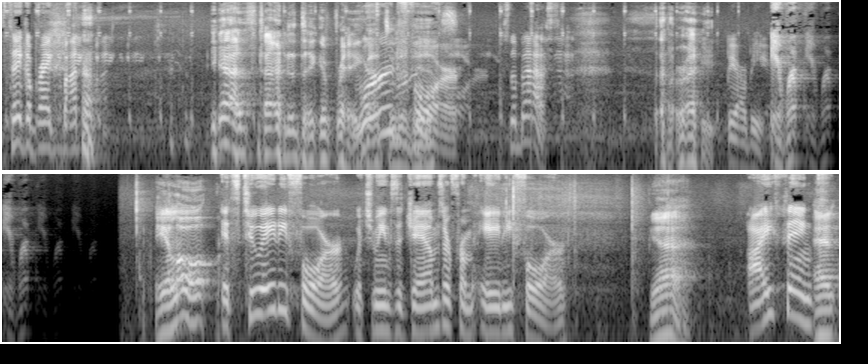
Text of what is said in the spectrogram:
Take a break, bud. Yeah, it's time to take a break. Word That's what for. it It's the best. is. All right. BRB. Hello. It's 284, which means the jams are from 84. Yeah. I think And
